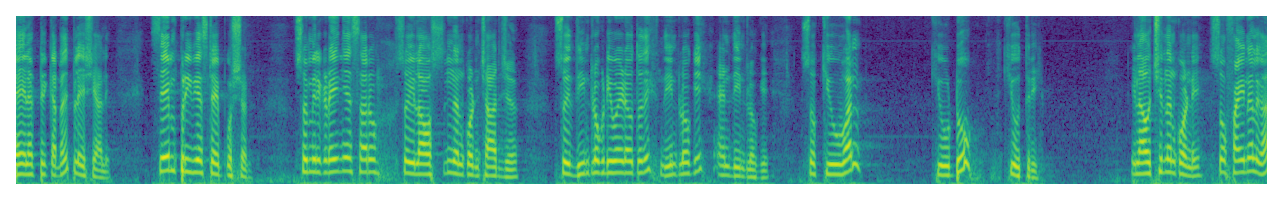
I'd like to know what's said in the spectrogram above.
డైఎలక్ట్రిక్ అనేది ప్లేస్ చేయాలి. Same previous type question so మీరు ఇక్కడ ఏం చేస్తారు? సో ఇలా వస్తుంది అనుకోండి ఛార్జ్ సో ఇది దీంట్లోకి డివైడ్ అవుతుంది. దీంట్లోకి అండ్ దీంట్లోకి. So Q one Q two Q three ఇలా వచ్చిందనుకోండి సో ఫైనల్గా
